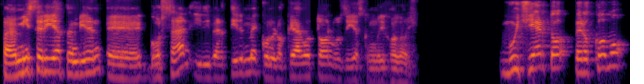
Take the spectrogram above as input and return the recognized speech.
para mí sería también eh, gozar y divertirme con lo que hago todos los días, como dijo Dori. Muy cierto, pero ¿cómo?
